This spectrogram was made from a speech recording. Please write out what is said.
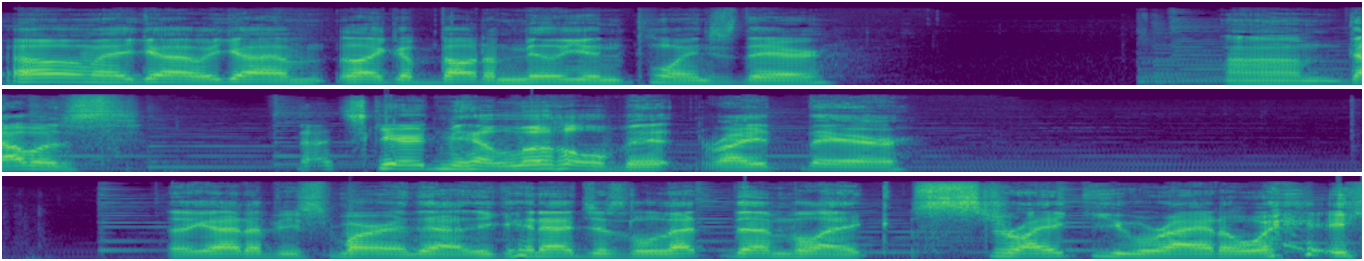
Oh my god, we got like about a million points there. Um that was that scared me a little bit right there. They gotta be smart in that. You cannot just let them like strike you right away.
